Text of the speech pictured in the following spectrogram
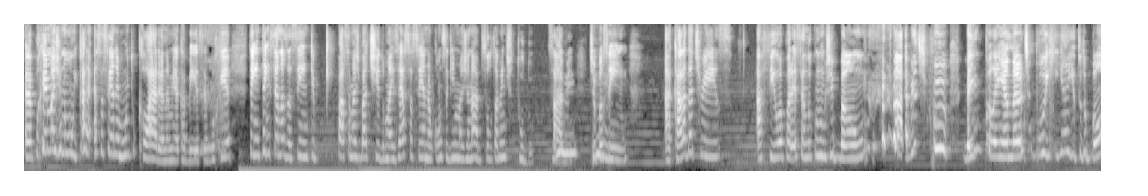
é porque eu imagino muito. Cara, essa cena é muito clara na minha cabeça. Porque tem, tem cenas assim que passa mais batido, mas essa cena eu consegui imaginar absolutamente tudo, sabe? Tipo uhum. assim, a cara da Tris, a Phil aparecendo com um gibão, sabe? Tipo, bem plena. Tipo, e aí, tudo bom,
